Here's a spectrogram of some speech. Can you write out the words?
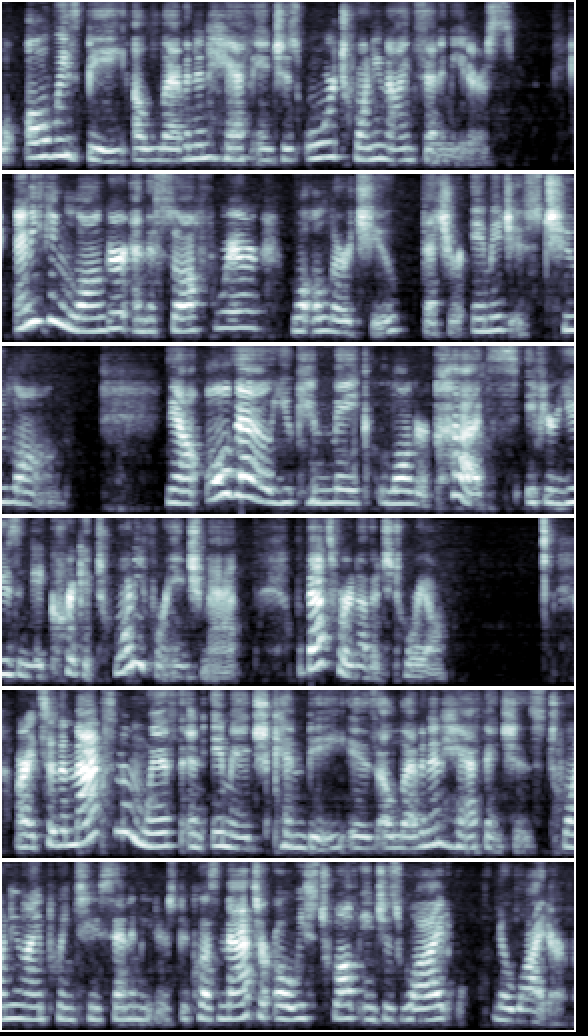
will always be 11 and a half inches or 29 centimeters. Anything longer and the software will alert you that your image is too long. Now, although you can make longer cuts if you're using a Cricut 24 inch mat, but that's for another tutorial. All right, so the maximum width an image can be is 11 and a half inches, 29.2 centimeters, because mats are always 12 inches wide, no wider.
